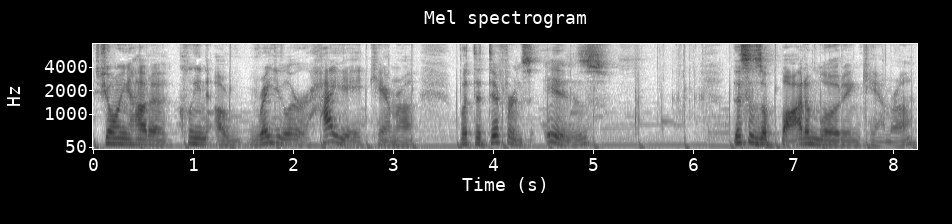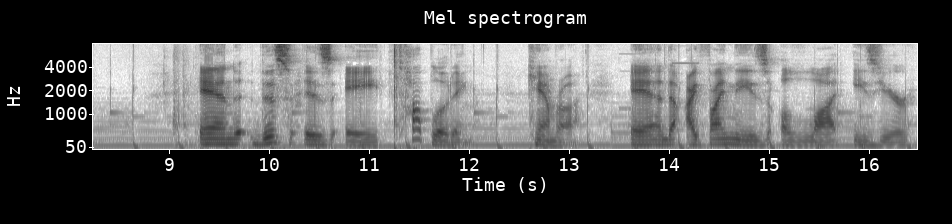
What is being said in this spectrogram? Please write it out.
showing how to clean a regular Hi8 camera, but the difference is this is a bottom loading camera and this is a top loading camera. And I find these a lot easier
